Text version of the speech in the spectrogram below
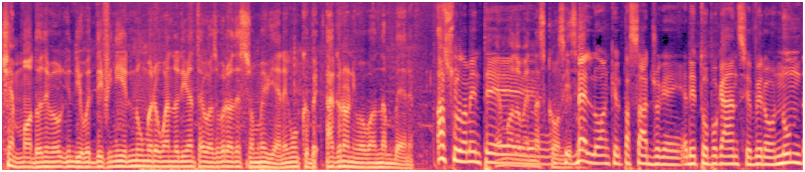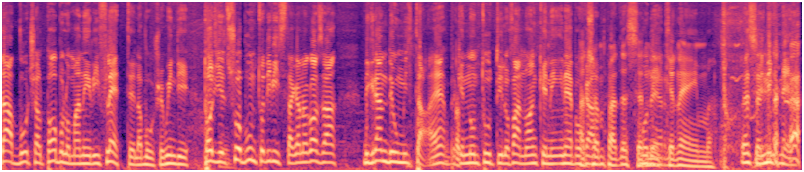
c'è modo di, per definire il numero quando diventa cosa, però adesso non mi viene. Comunque acronimo può andare bene. Assolutamente. È un modo per nascondersi. Sì, bello anche il passaggio che hai detto poc'anzi, ovvero non dà voce al popolo, ma ne riflette la voce. Quindi toglie sì. il suo punto di vista, che è una cosa di grande umiltà, eh? perché non tutti lo fanno anche in epoca. Facciamo adesso è il nickname. Adesso è il nickname.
